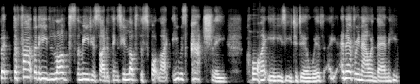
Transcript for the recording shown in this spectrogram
but the fact that he loves the media side of things, he loves the spotlight. He was actually quite easy to deal with. And every now and then he'd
